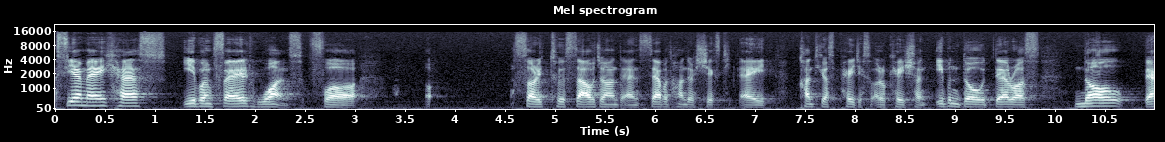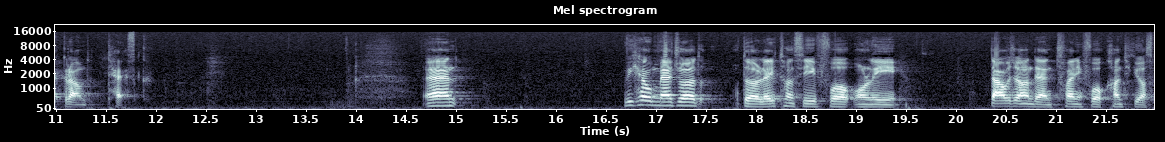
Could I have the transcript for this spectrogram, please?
CMA has even failed once for uh, 32,768 contiguous pages allocation, even though there was no background task. And we have measured the latency for only 1,024 contiguous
